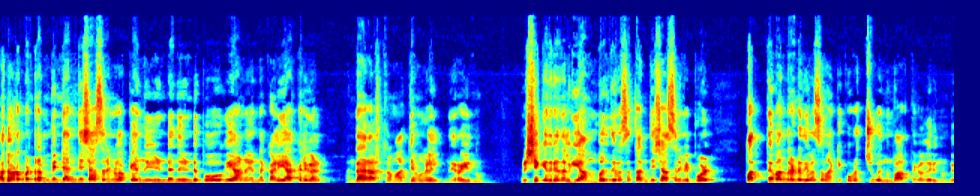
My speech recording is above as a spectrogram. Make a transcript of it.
അതോടൊപ്പം ട്രംപിന്റെ അന്ത്യശാസനങ്ങളൊക്കെ നീണ്ടു നീണ്ടു പോവുകയാണ് എന്ന കളിയാക്കലുകൾ അന്താരാഷ്ട്ര മാധ്യമങ്ങളിൽ നിറയുന്നു. റഷ്യക്കെതിരെ നൽകിയ അമ്പത് ദിവസത്തെ അന്ത്യശാസനം ഇപ്പോൾ പത്ത് പന്ത്രണ്ട് ദിവസമാക്കി കുറച്ചു എന്നും വാർത്തകൾ വരുന്നുണ്ട്.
